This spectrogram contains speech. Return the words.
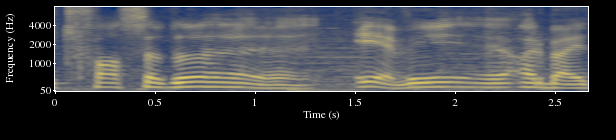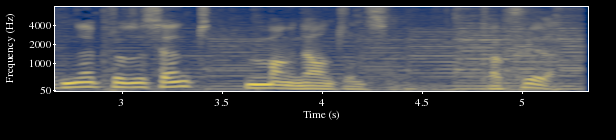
utfasede, evig arbeidende produsent Magne Antonsen. Takk for i dag.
